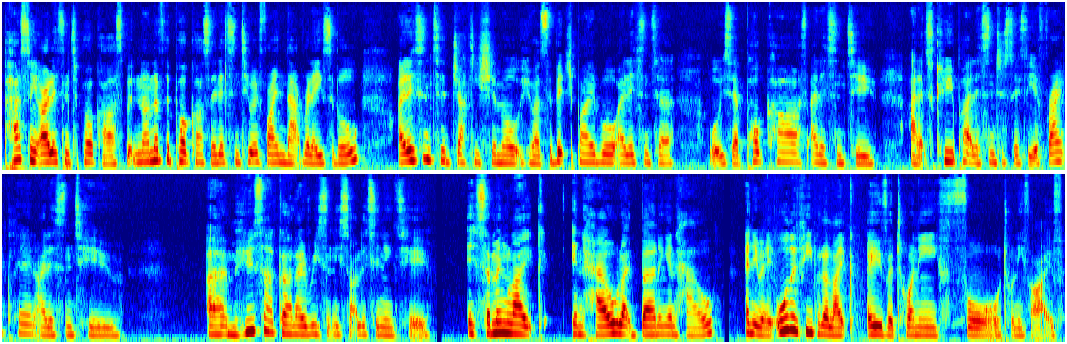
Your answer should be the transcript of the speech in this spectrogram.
personally, I listen to podcasts, but none of the podcasts I listen to I find that relatable. I listen to Jackie Schimmel, who has the Bitch Bible. I listen to What We Said podcast. I listen to Alex Cooper. I listen to Sofia Franklin. I listen to um, who's that girl I recently started listening to? It's something like in hell, like burning in hell. Anyway, all the people are like over 24, 25.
